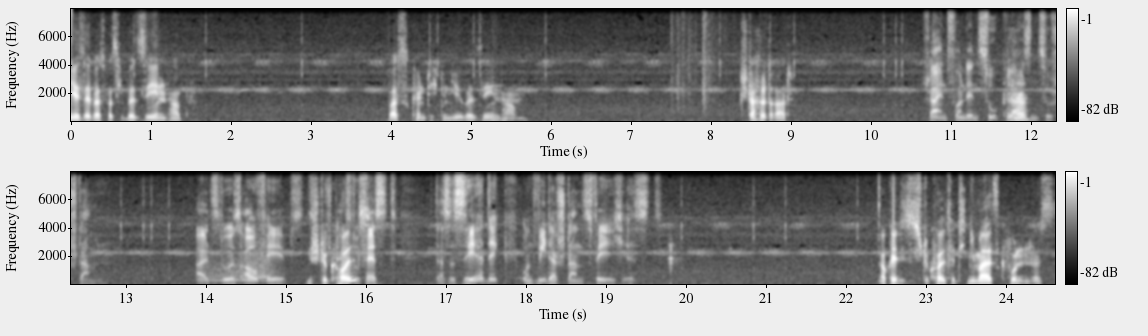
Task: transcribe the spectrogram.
Hier ist etwas, was ich übersehen habe. Was könnte ich denn hier übersehen haben? Stacheldraht. Scheint von den Zuggleisen ja. zu stammen. Als du es aufhebst, ein Stück Holz? du fest, dass es sehr dick und widerstandsfähig ist. Okay, dieses Stück Holz hätte ich niemals gefunden. Das,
